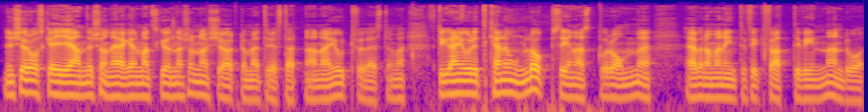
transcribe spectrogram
nu kör Oskar J. Andersson, ägaren Mats Gunnarsson har kört de här tre starterna han har gjort för Westholm. Jag tycker han gjorde ett kanonlopp senast på Romme, även om han inte fick fatt i vinnaren då.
